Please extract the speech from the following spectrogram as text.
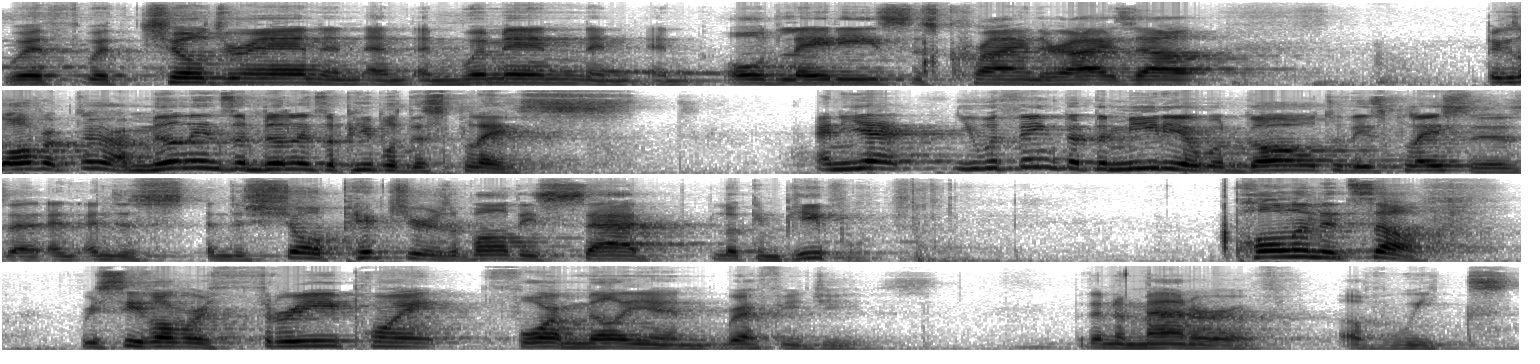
with, with children and, and, and women and, and old ladies just crying their eyes out. Because over, there are millions and millions of people displaced. And yet, you would think that the media would go to these places and, and, just, and just show pictures of all these sad looking people. Poland itself received over 3.4 million refugees within a matter of, of weeks.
